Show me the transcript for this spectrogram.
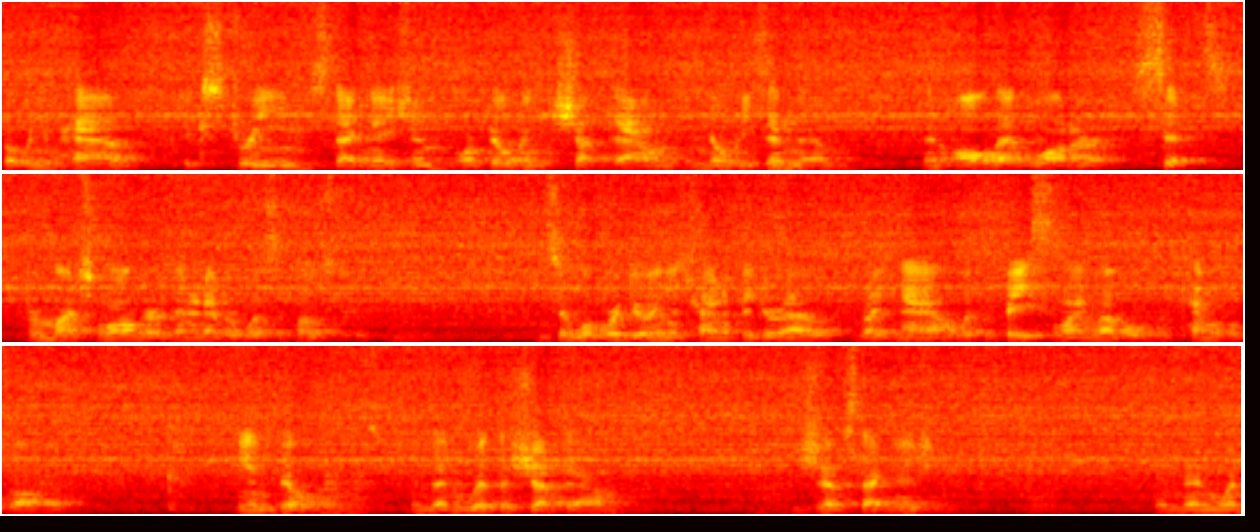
But when you have extreme stagnation or buildings shut down and nobody's in them, then all that water sits for much longer than it ever was supposed to. And so what we're doing is trying to figure out right now what the baseline levels of chemicals are in buildings. And then with the shutdown, you should have stagnation. And then when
